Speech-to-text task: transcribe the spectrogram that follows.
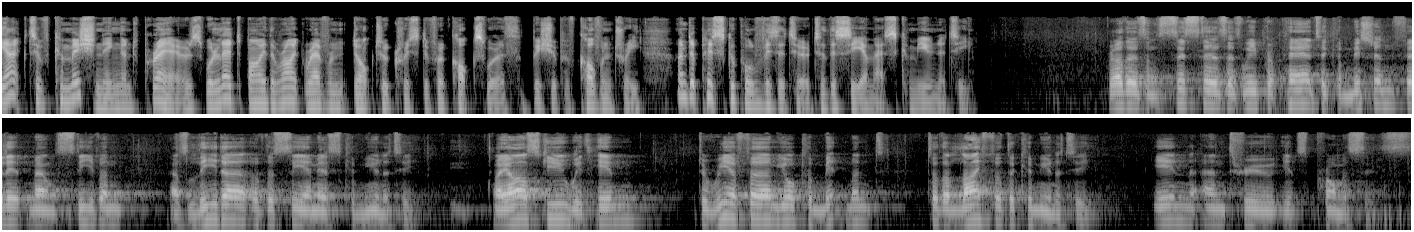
The act of commissioning and prayers were led by the Right Reverend Dr. Christopher Cocksworth, Bishop of Coventry and Episcopal visitor to the CMS community. Brothers and sisters, as we prepare to commission Philip Mounstephen as leader of the CMS community, I ask you with him to reaffirm your commitment to the life of the community in and through its promises.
